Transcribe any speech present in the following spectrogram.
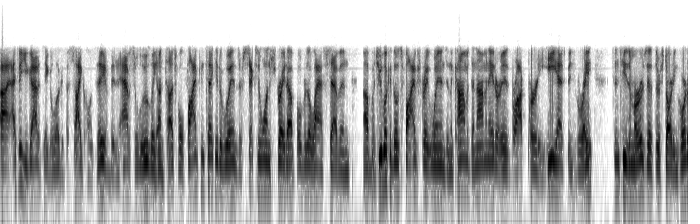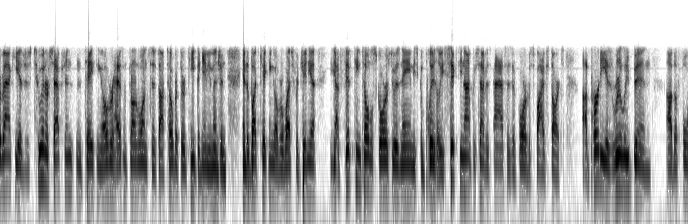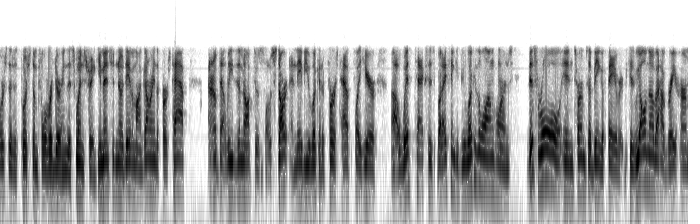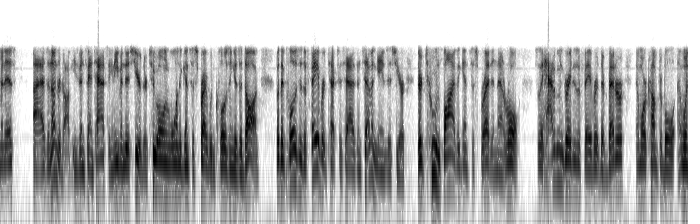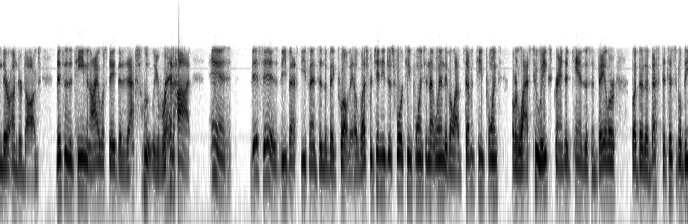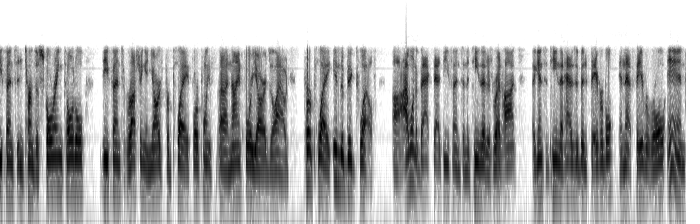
Uh, I think you got to take a look at the Cyclones. They have been absolutely untouchable. Five consecutive wins, or six and one straight up over the last seven. Uh, but you look at those five straight wins, and the common denominator is Brock Purdy. He has been great since he's emerged as their starting quarterback. He has just two interceptions since taking over, hasn't thrown one since October 13th, the game you mentioned in the butt kicking over West Virginia. He's got 15 total scores to his name. He's completed at least 69% of his passes in four of his five starts. Uh, Purdy has really been uh, the force that has pushed them forward during this win streak. You mentioned no David Montgomery in the first half. I don't know if that leads them off to a slow start, and maybe you look at a first half play here uh, with Texas. But I think if you look at the Longhorns, this role in terms of being a favorite, because we all know about how great Herman is uh, as an underdog. He's been fantastic, and even this year they're two oh one against the spread when closing as a dog. But they've closed as a favorite. Texas has in seven games this year. They're two and five against the spread in that role. So they haven't been great as a favorite. They're better and more comfortable when they're underdogs. This is a team in Iowa State that is absolutely red hot, and this is the best defense in the Big 12. They held West Virginia just 14 points in that win. They've allowed 17 points over the last two weeks. Granted, Kansas and Baylor, but they're the best statistical defense in terms of scoring total, defense, rushing, and yards per play. 4.94 yards allowed per play in the Big 12. Uh, I want to back that defense and a team that is red hot against a team that hasn't been favorable in that favorite role. And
